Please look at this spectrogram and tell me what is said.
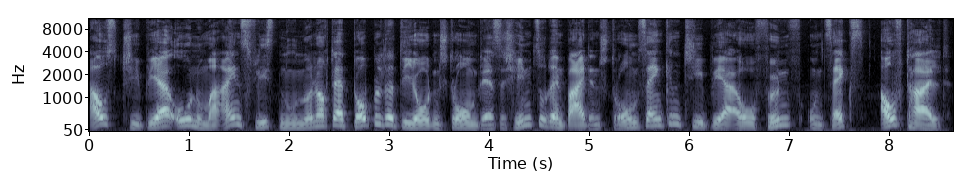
aus GPIO Nummer 1 fließt nun nur noch der doppelte Diodenstrom, der sich hin zu den beiden Stromsenken GPIO 5 und 6 aufteilt.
